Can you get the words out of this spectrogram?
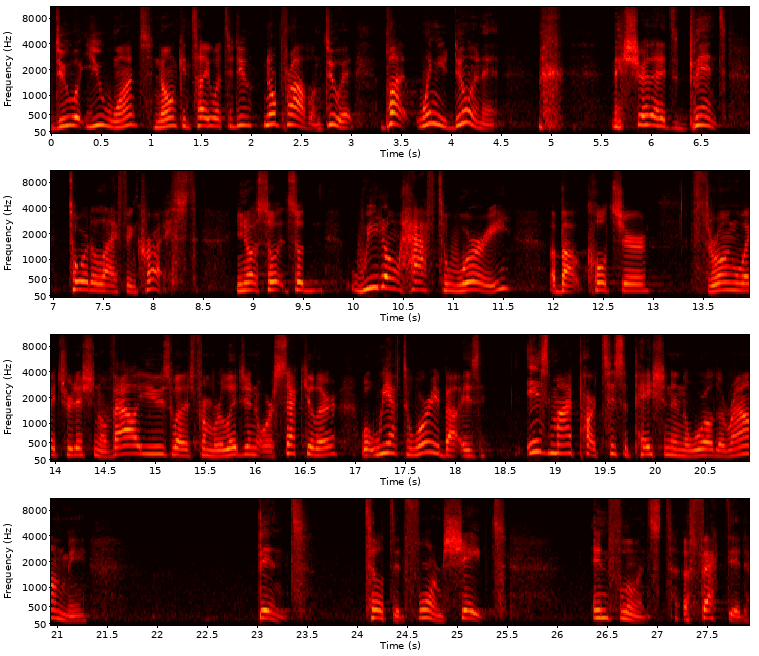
do what you want. No one can tell you what to do. No problem, do it. But when you're doing it, make sure that it's bent toward a life in Christ. You know, so, so we don't have to worry about culture throwing away traditional values, whether it's from religion or secular. What we have to worry about is is my participation in the world around me bent, tilted, formed, shaped, influenced, affected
